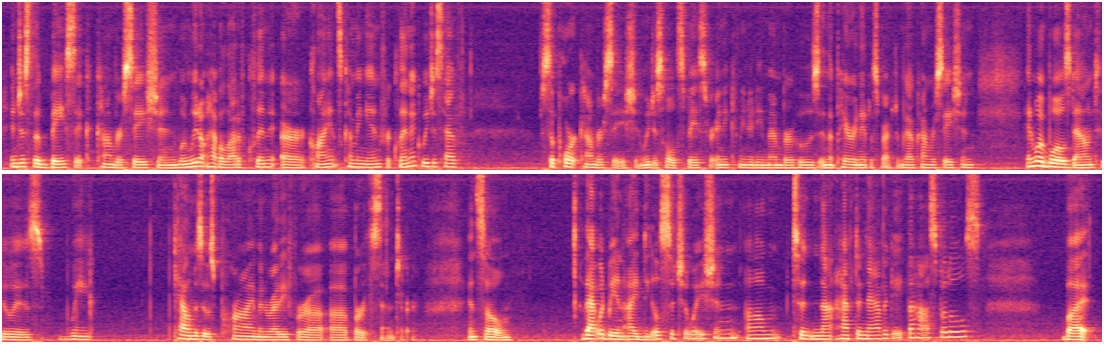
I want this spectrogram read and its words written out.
and just the basic conversation. When we don't have a lot of clinic or clients coming in for clinic, we just have support conversation. We just hold space for any community member who's in the perinatal spectrum to have conversation. And what boils down to is we Kalamazoo is prime and ready for a, a birth center, and so that would be an ideal situation um, to not have to navigate the hospitals. But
